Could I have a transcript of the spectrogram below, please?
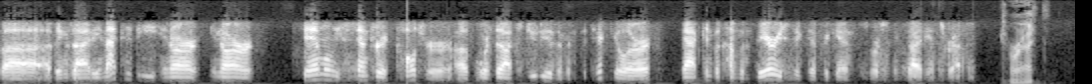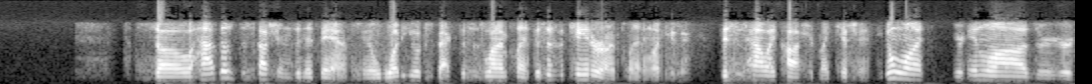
uh, of anxiety, and that can be in our in our family centric culture of Orthodox Judaism in particular. That can become a very significant source of anxiety and stress. Correct. So have those discussions in advance. You know, what do you expect? This is what I'm planning. This is the caterer I'm planning on using. This is how I koshered my kitchen. You don't want your in-laws or your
